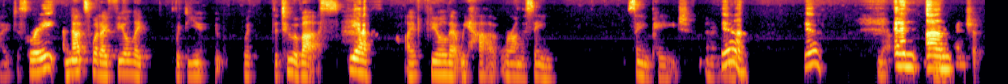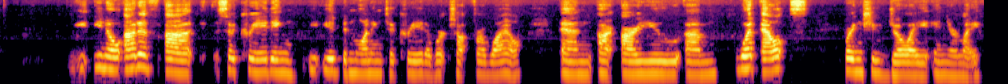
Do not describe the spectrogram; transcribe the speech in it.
I just Great. and that's what I feel like with you, with the two of us. Yeah. I feel that we have we're on the same same page. And I really- Yeah. Yeah. Yeah. And um, friendship. y- you know, out of uh, so creating, you'd been wanting to create a workshop for a while, and are are you? Um, what else brings you joy in your life?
